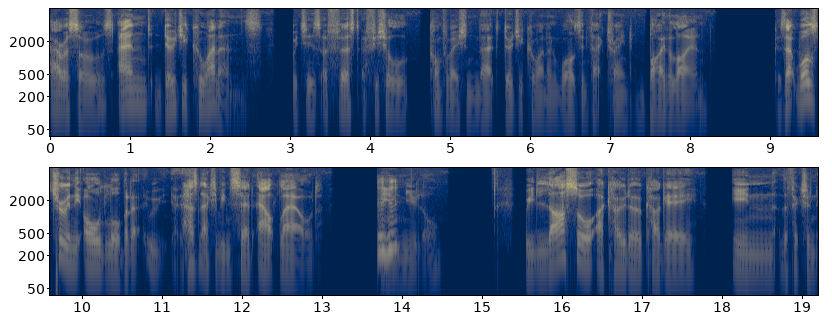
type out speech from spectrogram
Arasou's and Doji Kuwanans, which is a first official confirmation that Doji Kuwanan was in fact trained by the lion because that was true in the old lore, but it hasn't actually been said out loud mm-hmm. in new lore. We last saw Akodo Kage in the fiction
